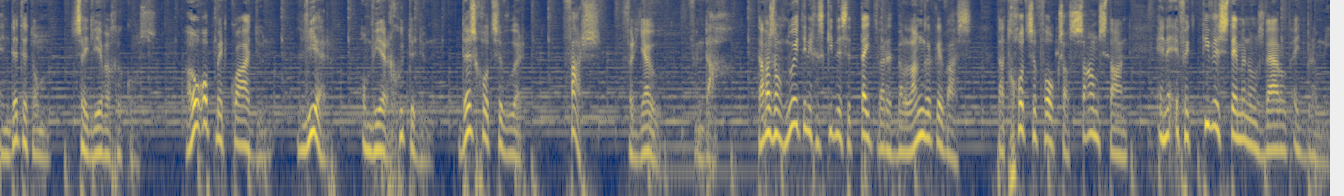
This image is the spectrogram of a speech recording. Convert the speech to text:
En dit het hom sy lewe gekos. Hou op met kwaad doen. Leer om weer goed te doen. Dis God se woord vars vir jou vandag. Daar was nog nooit in die geskiedenis 'n tyd waar dit belangriker was dat God se volk sal saam staan en 'n effektiewe stem in ons wêreld uitbring nie.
